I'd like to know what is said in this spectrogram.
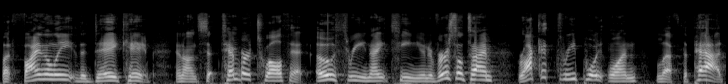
But finally, the day came, and on September 12th at 0319 Universal Time, Rocket 3.1 left the pad.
